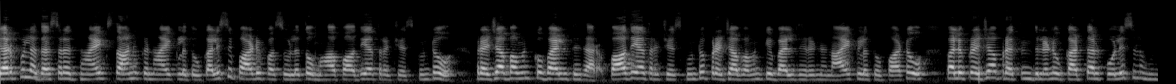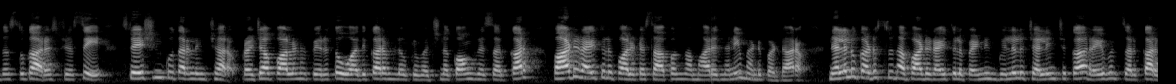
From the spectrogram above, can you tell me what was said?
జర్పుల దశరథ్ నాయక్ స్థానిక నాయకులతో కలిసి పాడి పశువులతో మహాపాదయాత్ర చేసుకుంటూ ప్రజాభవన్కు బయలుదేరారు. పాదయాత్ర చేసుకుంటూ ప్రజాభవన్కి బయలుదేరిన నాయకులతో పాటు పలు ప్రజా ప్రతినిధులను కడ్తాల్ పోలీసులు ముందస్తుగా అరెస్ట్ చేసి స్టేషన్కు తరలించారు ప్రజాపాలన పేరుతో అధికారంలోకి వచ్చిన కాంగ్రెస్ సర్కార్ పాడి రైతుల పాలిట శాపంగా మారిందని మండిపడ్డారు. నెలలు గడుస్తున్న పాడి రైతుల పెండింగ్ బిల్లులు చెల్లించక రేవంత్ సర్కార్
